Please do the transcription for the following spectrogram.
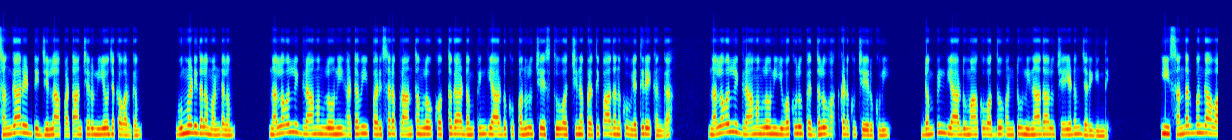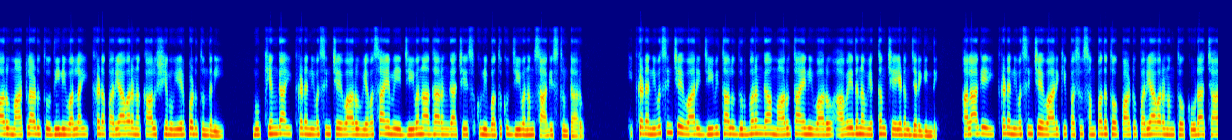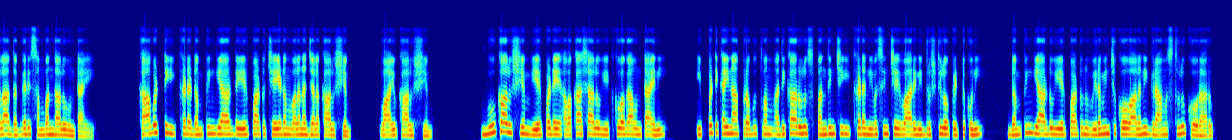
సంగారెడ్డి జిల్లా పటాన్చెరు నియోజకవర్గం గుమ్మడిదల మండలం నల్లవల్లి గ్రామంలోని అటవీ పరిసర ప్రాంతంలో కొత్తగా డంపింగ్ యార్డుకు పనులు చేస్తూ వచ్చిన ప్రతిపాదనకు వ్యతిరేకంగా నల్లవల్లి గ్రామంలోని యువకులు పెద్దలు అక్కడకు చేరుకుని డంపింగ్ యార్డు మాకు వద్దు అంటూ నినాదాలు చేయడం జరిగింది. ఈ సందర్భంగా వారు మాట్లాడుతూ దీనివల్ల ఇక్కడ పర్యావరణ కాలుష్యము ఏర్పడుతుందని ముఖ్యంగా ఇక్కడ నివసించే వారు వ్యవసాయమే జీవనాధారంగా చేసుకుని బతుకు జీవనం సాగిస్తుంటారు. ఇక్కడ నివసించే వారి జీవితాలు దుర్భరంగా మారుతాయని వారు ఆవేదన వ్యక్తం చేయడం జరిగింది. అలాగే ఇక్కడ నివసించే వారికి పశు సంపదతో పాటు పర్యావరణంతో కూడా చాలా దగ్గరి సంబంధాలు ఉంటాయి. కాబట్టి ఇక్కడ డంపింగ్ యార్డ్ ఏర్పాటు చేయడం వలన జల కాలుష్యం వాయు కాలుష్యం భూ కాలుష్యం ఏర్పడే అవకాశాలు ఎక్కువగా ఉంటాయని ఇప్పటికైనా ప్రభుత్వం అధికారులు స్పందించి ఇక్కడ నివసించే వారిని దృష్టిలో పెట్టుకుని డంపింగ్ యార్డు ఏర్పాటును విరమించుకోవాలని గ్రామస్తులు కోరారు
